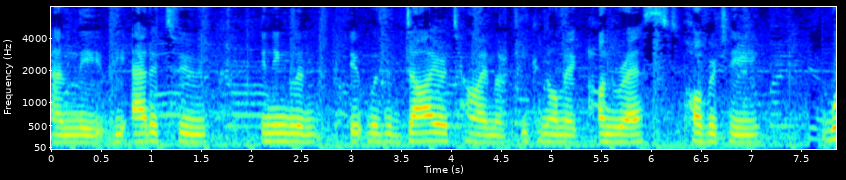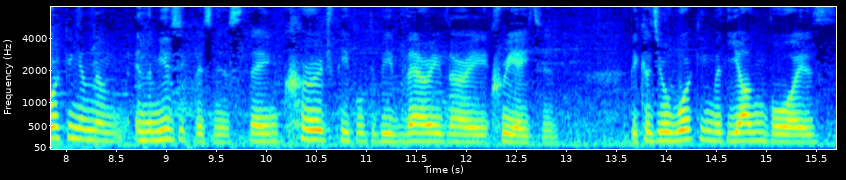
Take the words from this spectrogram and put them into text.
and the, the attitude in England, it was a dire time of economic unrest, poverty. Working in the, in the music business, they encourage people to be very, very creative because you're working with young boys,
